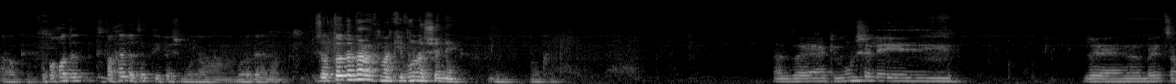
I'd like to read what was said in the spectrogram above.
אה, אוקיי. פחות תפחד לצאת טיפש מול הבן אדם. זה אותו דבר, רק מהכיוון השני. אוקיי. אז אה, הכיוון שלי, בעצם,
